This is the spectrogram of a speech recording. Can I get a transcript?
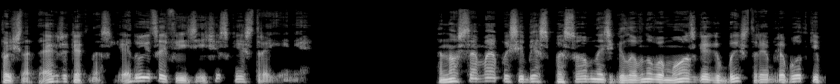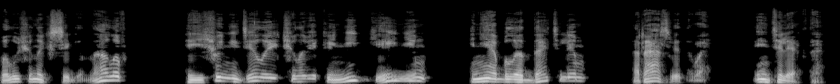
Точно так же, как наследуется физическое строение. Но сама по себе способность головного мозга к быстрой обработке полученных сигналов еще не делает человека ни гением, ни обладателем развитого интеллекта.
